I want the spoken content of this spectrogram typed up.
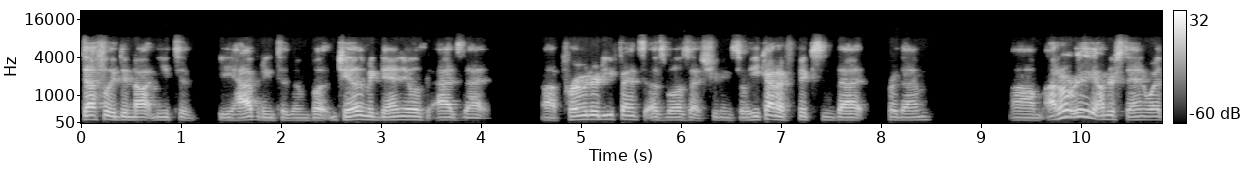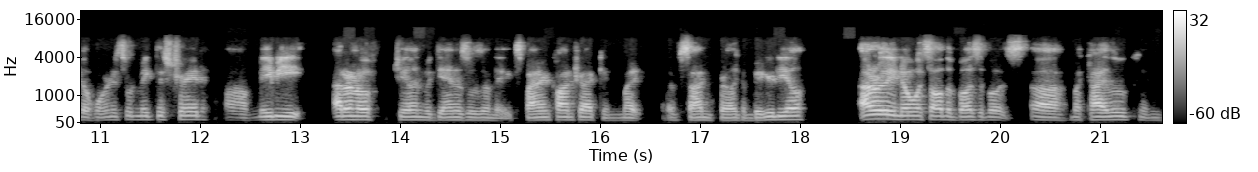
definitely did not need to be happening to them. But Jalen McDaniels adds that uh, perimeter defense as well as that shooting, so he kind of fixes that for them. Um, I don't really understand why the Hornets would make this trade. Um, maybe I don't know if Jalen McDaniels was on the expiring contract and might have signed for like a bigger deal. I don't really know what's all the buzz about uh Luke, and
